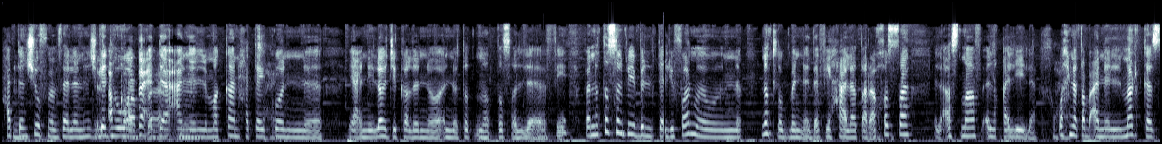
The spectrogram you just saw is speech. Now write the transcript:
حتى نشوف مثلا إيش قد هو بعده عن. المكان حتى صحيح. يكون آه، يعني لوجيكال إنه إنه نتصل آه، فيه فنتصل به بالتليفون ونطلب منه إذا في حالة طارئه خاصة الأصناف القليلة صحيح. وإحنا طبعا المركز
